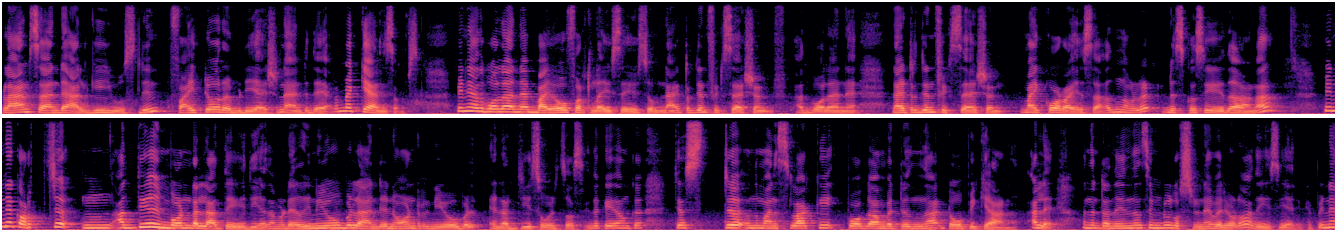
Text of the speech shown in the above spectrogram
plants and algae used in phyto remediation and their mechanisms പിന്നെ അതുപോലെ തന്നെ ബയോ ഫെർട്ടിലൈസേഴ്സും നൈട്രജൻ ഫിക്സേഷൻ അതുപോലെ തന്നെ നൈട്രജൻ ഫിക്സേഷൻ മൈക്രോറൈസ അത് നമ്മൾ ഡിസ്കസ് ചെയ്തതാണ്. പിന്നെ കുറച്ച് അധികം ഇമ്പോർട്ടന്റ് അല്ലാത്ത ഏരിയ നമ്മുടെ renewable and non renewable energy sources ഇതൊക്കെ നമുക്ക് ജസ്റ്റ് ഒന്ന് മനസ്സിലാക്കി പോകാൻ പറ്റുന്ന ടോപ്പിക്കാണ് അല്ലേ? എന്നിട്ട് അതിൽ നിന്ന് സിമ്പിൾ ക്വസ്റ്റ്യനേ വരുള്ളൂ അത് ഈസി ആയിരിക്കും. പിന്നെ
